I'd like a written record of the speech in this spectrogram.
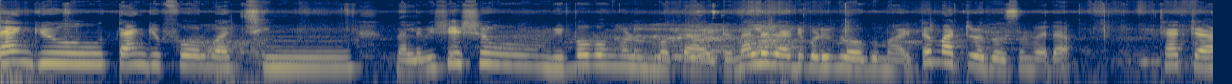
thank you thank you for watching നല്ല വിശേഷവും വിഭവങ്ങളും ഒക്കെ ആയിട്ട് നല്ലൊരു അടിപൊളി വ്ളോഗുമായിട്ട് മറ്റൊരു ദിവസം വരാം. ടാറ്റാ.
